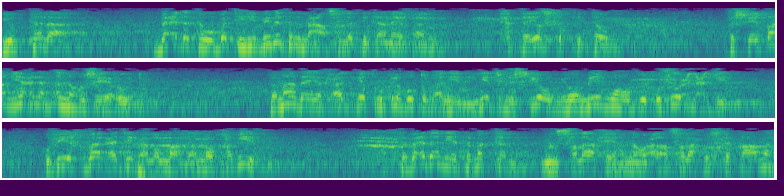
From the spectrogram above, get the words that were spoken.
يبتلى بعد توبته بمثل المعاصي التي كان يفعلها حتى يصدق في التوبة. فالشيطان يعلم أنه سيعود. فماذا يفعل؟ يترك له طمأنينة. يجلس يوم يومين وهو في خشوع عجيب. وفي إقبال عجيب على الله لأنه خبيث. فبعد أن يتمكن من صلاحه أنه على صلاح واستقامة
